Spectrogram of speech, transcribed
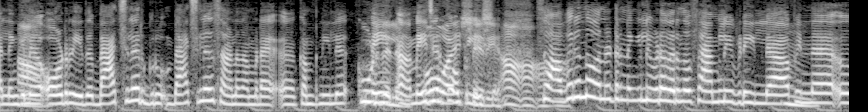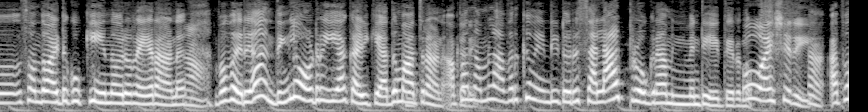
അല്ലെങ്കിൽ ഓർഡർ ചെയ്ത് ബാച്ചിലർ ഗ്രൂപ്പ് ബാച്ചിലേഴ്സ് ആണ് നമ്മുടെ കമ്പനിയിൽ കൂടുതലും. മേജർ പോപ്പുലേഷൻ സോ അവരെന്ന് പറഞ്ഞിട്ടുണ്ടെങ്കിൽ ഇവിടെ വരുന്ന ഫാമിലി ഇവിടെ ഇല്ല. പിന്നെ സ്വന്തമായിട്ട് കുക്ക് ചെയ്യുന്ന ഒരു റെയർ ആണ്. അപ്പൊ വരിക എന്തെങ്കിലും ഓർഡർ ചെയ്യുക കഴിക്കുക. അത് മാത്രമാണ്. അപ്പൊ നമ്മൾ അവർക്ക് വേണ്ടിയിട്ട് ഒരു സലാഡ് പ്രോഗ്രാം ഇൻവെന്റ് ചെയ്തിരുന്നു. അപ്പൊ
